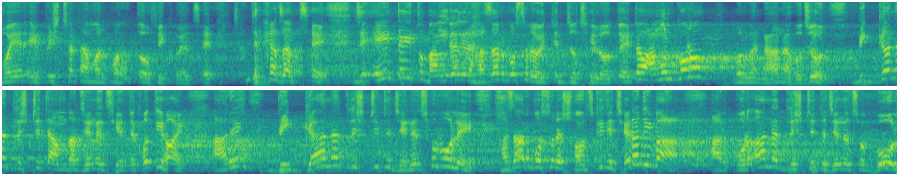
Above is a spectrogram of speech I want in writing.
বইয়ের এই পৃষ্ঠাটা আমার পড়ার তৌফিক হয়েছে। দেখা যাচ্ছে যে এইটাই তো বাঙালির হাজার বছর ঐতিহ্য ছিল, তো এটাও আমল করো। বলবে, না না, হুজুর, বিজ্ঞানের দৃষ্টিতে আমরা জেনেছি, এতে ক্ষতি হয়। আরে, বিজ্ঞানের দৃষ্টিতে জেনেছো বলে হাজার বছরের সংস্কৃতি ছেড়ে দিবা, আর কোরআনের দৃষ্টিতে জেনেছো ভুল,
